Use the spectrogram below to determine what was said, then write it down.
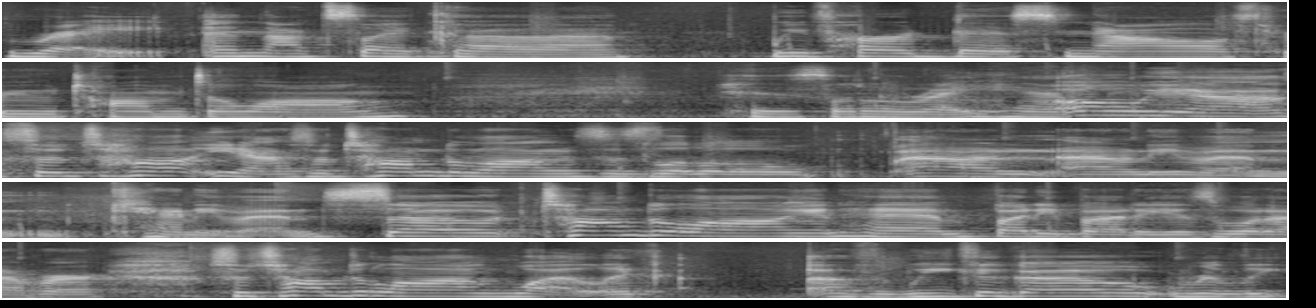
Right. And that's like uh we've heard this now through Tom DeLonge, his little right hand. Oh yeah, so Tom yeah, so Tom DeLonge is his little I don't, I don't even can't even. So Tom DeLonge and him buddy buddies whatever. So Tom DeLonge what like a week ago really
